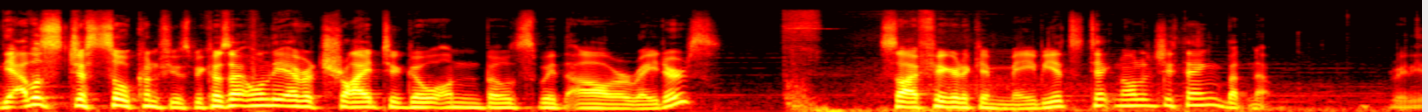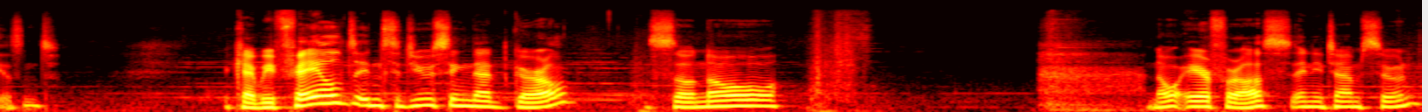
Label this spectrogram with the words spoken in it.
Yeah, I was just so confused because I only ever tried to go on boats with our raiders. So I figured, okay, maybe it's a technology thing, but no, it really isn't. Okay, we failed in seducing that girl. So no... No air for us anytime soon.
